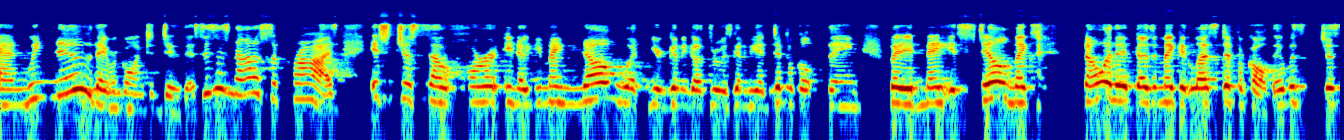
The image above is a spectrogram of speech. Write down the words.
And we knew they were going to do this. This is not a surprise. It's just so hard. You know, you may know what you're going to go through is going to be a difficult thing, but it may, it still makes, knowing it doesn't make it less difficult. It was just,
